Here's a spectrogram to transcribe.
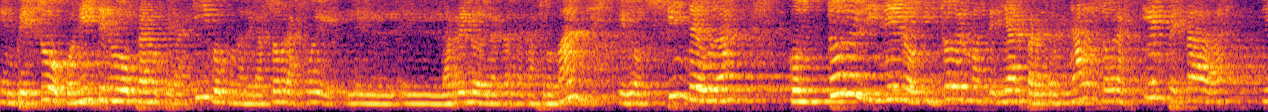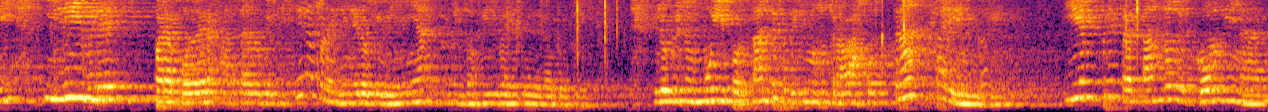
empezó con este nuevo plan operativo, que una de las obras fue el, arreglo de la Plaza Castromán, quedó sin deudas, con todo el dinero y todo el material para terminar las obras empezadas y libres para poder hacer lo que quisieran con el dinero que venía en el 2020 de la OPP. Creo que eso es muy importante porque hicimos un trabajo transparente, siempre tratando de coordinar.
